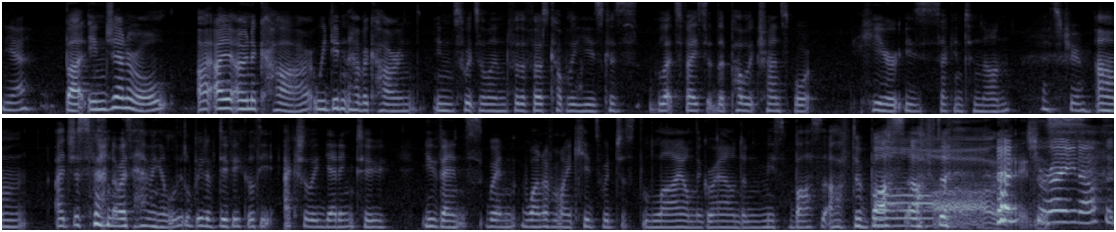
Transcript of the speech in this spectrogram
yeah. but in general, I, I own a car. We didn't have a car in, in Switzerland for the first couple of years because, let's face it, the public transport here is second to none. That's true. Um, I just found I was having a little bit of difficulty actually getting to events when one of my kids would just lie on the ground and miss bus after bus after Oh, and train after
